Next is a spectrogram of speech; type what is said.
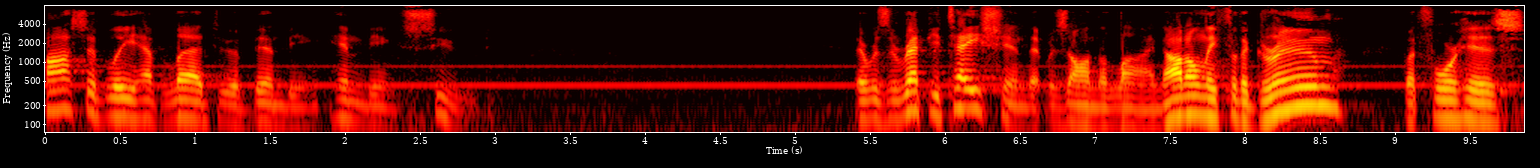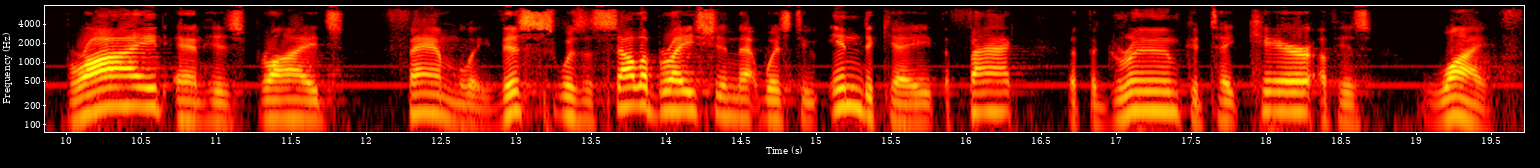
possibly have led to have been being, him being sued. There was a reputation that was on the line, not only for the groom, but for his bride and his bride's family. This was a celebration that was to indicate the fact that the groom could take care of his wife.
